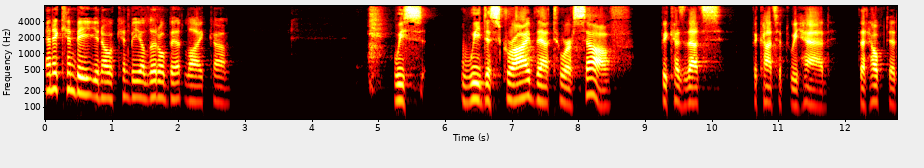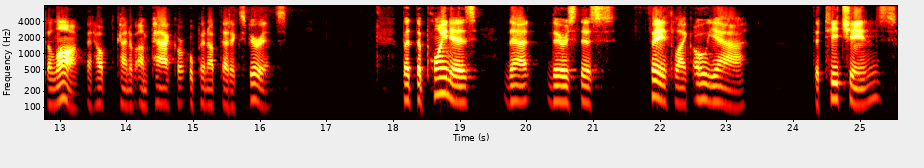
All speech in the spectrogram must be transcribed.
And it can be, you know, it can be a little bit like um, we, we describe that to ourselves because that's the concept we had that helped it along, that helped kind of unpack or open up that experience. But the point is that there's this faith like, oh yeah, the teachings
